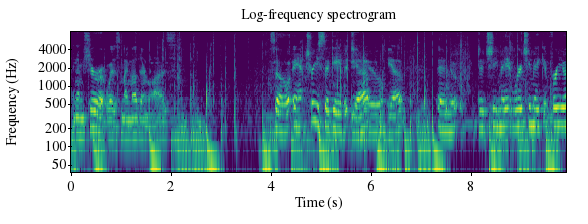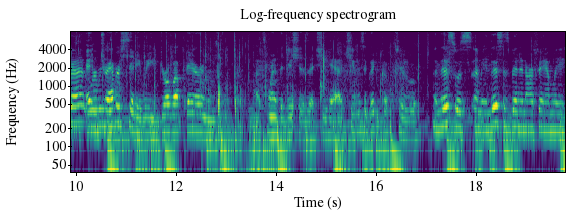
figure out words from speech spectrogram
and I'm sure it was my mother-in-law's. So Aunt Teresa gave it to Yep, you. yep. And did she make, where'd she make it for you at? Where In were you- Traverse City, we drove up there, and that's one of the dishes that she had. She was a good cook too. And this was, I mean, this has been in our family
